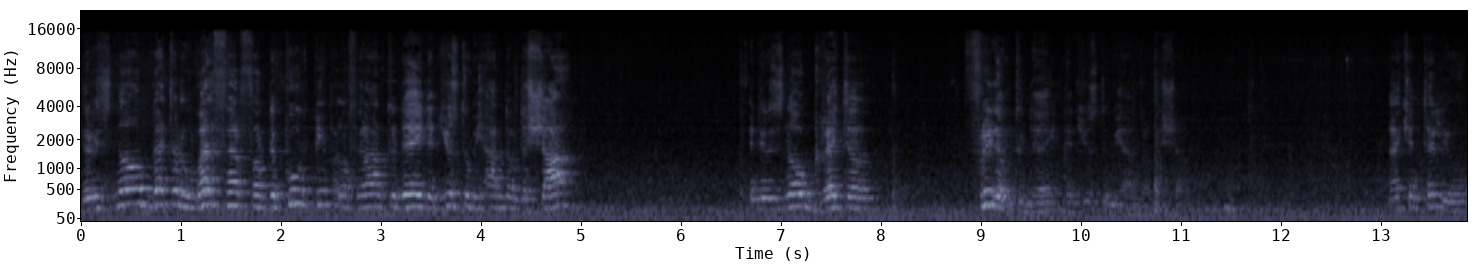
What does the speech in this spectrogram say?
There is no better welfare for the poor people of Iran today that used to be under the Shah. And there is no greater freedom today that used to be under the Shah. I can tell you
